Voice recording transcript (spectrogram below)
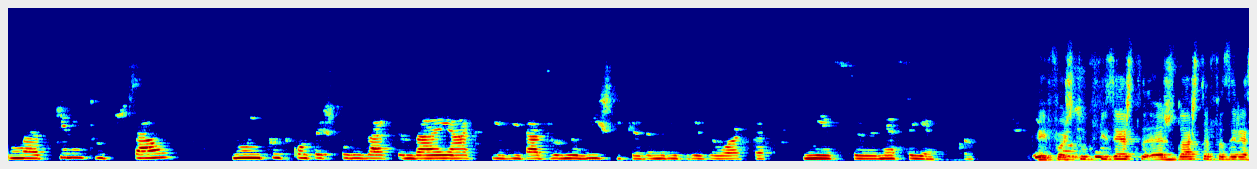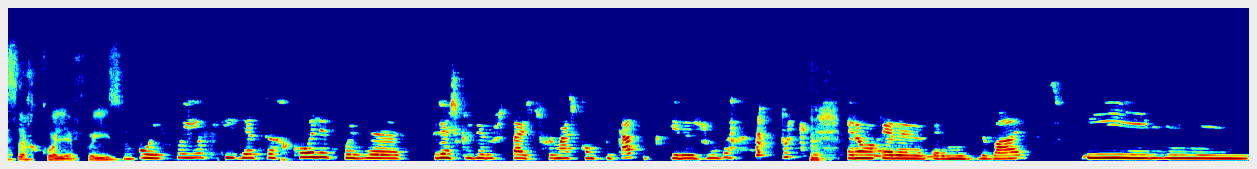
uma pequena introdução no intuito de contextualizar também a atividade jornalística da Maria Teresa Horta nesse, nessa época. E foste tu que fizeste, ajudaste a fazer essa recolha, foi isso? Foi, foi eu que fiz essa recolha, depois a transcrever os textos foi mais complicado do que ter ajuda, porque era, era, era muito trabalho. E,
